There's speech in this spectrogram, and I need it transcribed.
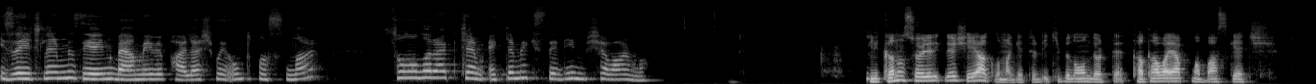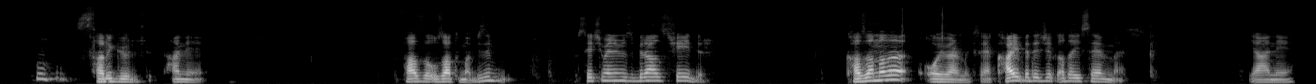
İzleyicilerimiz yayını beğenmeyi ve paylaşmayı unutmasınlar. Son olarak Cem eklemek istediğin bir şey var mı? İlkan'ın söyledikleri şeyi aklıma getirdi 2014'te. Tatava yapma bas geç. Sarıgül hani fazla uzatma. Bizim seçmenimiz biraz şeydir. Kazanana oy vermek ister. Yani kaybedecek adayı sevmez. Yani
